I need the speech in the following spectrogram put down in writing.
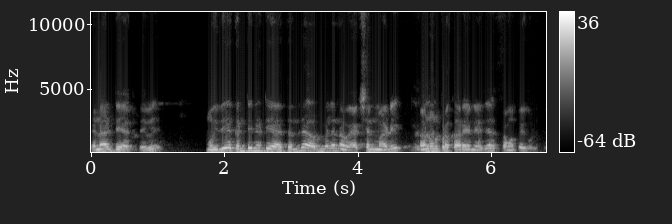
ಪೆನಾಲ್ಟಿ ಹಾಕ್ತೇವೆ. ಇದೇ ಕಂಟಿನ್ಯೂಟಿ ಆಯ್ತಂದ್ರೆ ಅವ್ರ ಮೇಲೆ ನಾವು ಆಕ್ಷನ್ ಮಾಡಿ ಕಾನೂನು ಪ್ರಕಾರ ಏನಿದೆ ಕ್ರಮ ಕೈಗೊಳ್ಳುತ್ತೇವೆ.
